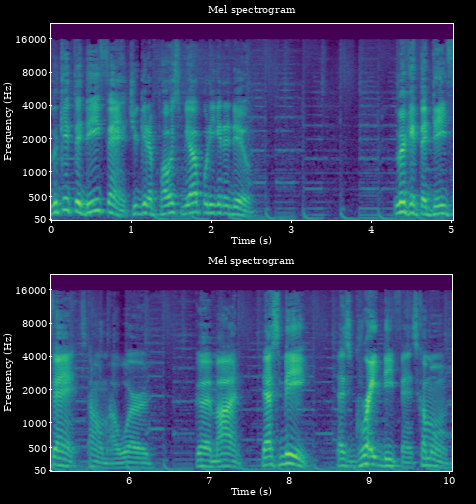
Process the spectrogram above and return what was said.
Look at the defense. You gonna post me up? What are you gonna do? Look at the defense. Oh my word. Good, mine. That's me. That's great defense. Come on.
